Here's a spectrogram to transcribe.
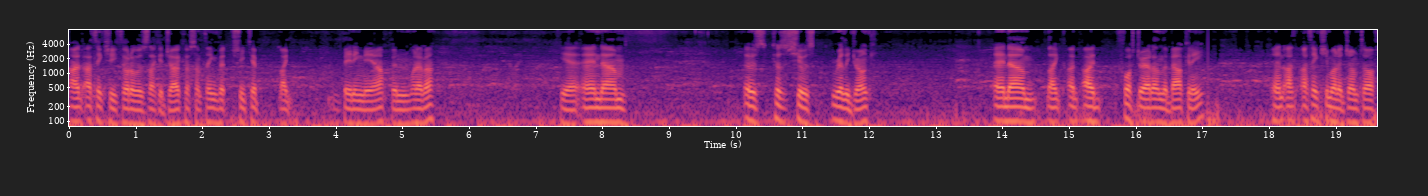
I, I think she thought it was like a joke or something, but she kept like beating me up and whatever. Yeah, and um, it was because she was really drunk, and um, like I, I forced her out on the balcony, and I, I think she might have jumped off.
